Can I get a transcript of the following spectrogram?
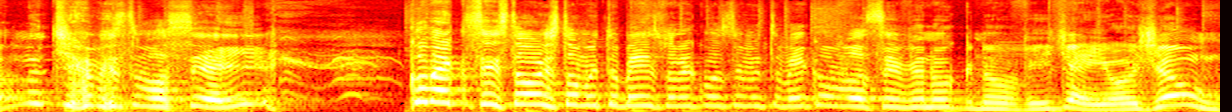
não tinha visto você aí. Como é que vocês estão? Eu estou muito bem, espero que você muito bem, como você viu no, no vídeo aí. Hoje é um,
